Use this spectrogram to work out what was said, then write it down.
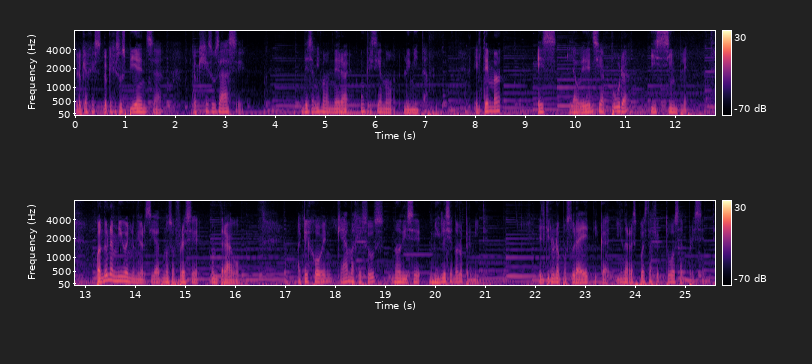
Lo que, Jesús piensa, lo que Jesús hace, de esa misma manera un cristiano lo imita. El tema es la obediencia pura y simple. Cuando un amigo en la universidad nos ofrece un trago, aquel joven que ama a Jesús no dice, mi iglesia no lo permite. Él tiene una postura ética y una respuesta afectuosa al presente.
